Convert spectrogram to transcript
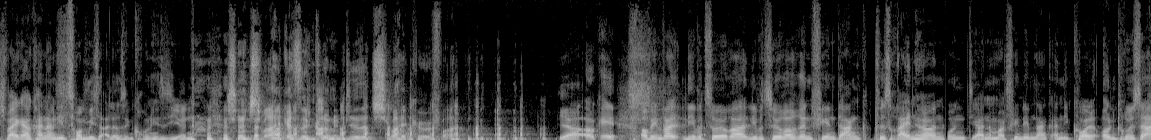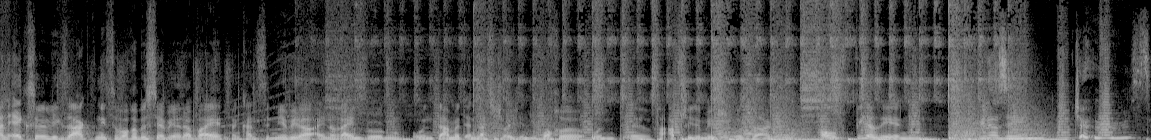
Schweiger kann dann die Zombies alle synchronisieren. Schweiger synchronisiert Schweighöfer. ja, okay. Auf jeden Fall, liebe Zuhörer, liebe Zuhörerinnen, Vielen, vielen Dank fürs Reinhören und ja, nochmal vielen lieben Dank an Nicole und Grüße an Axel. Wie gesagt, nächste Woche bist du ja wieder dabei. Dann kannst du mir wieder eine reinbürgen und damit entlasse ich euch in die Woche und äh, verabschiede mich und sage auf Wiedersehen. Auf Wiedersehen. Tschüss.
